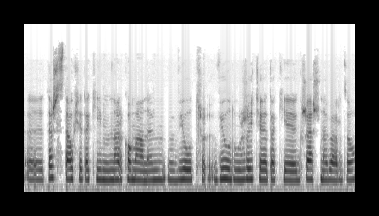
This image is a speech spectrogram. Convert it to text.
e, też stał się takim narkomanem, wiódł, wiódł życie takie grzeszne bardzo.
